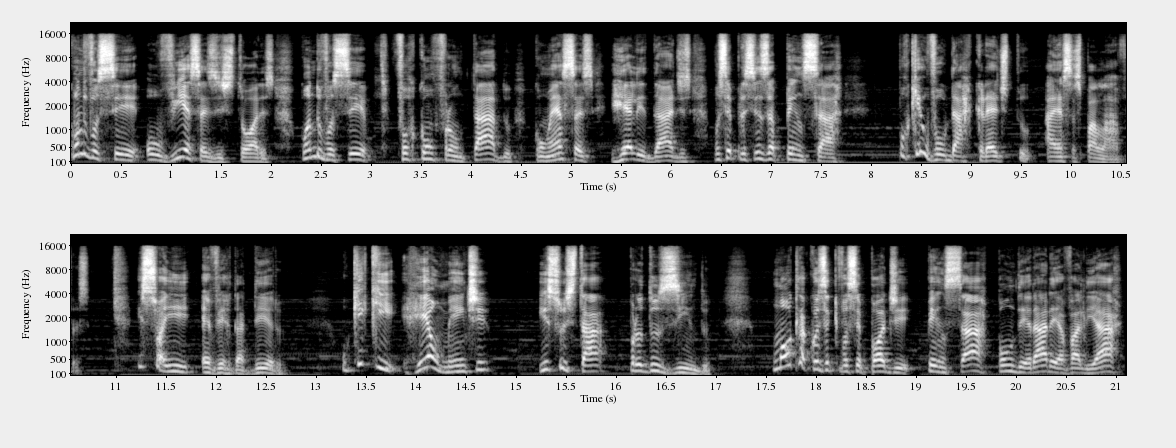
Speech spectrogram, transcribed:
Quando você ouvir essas histórias, quando você for confrontado com essas realidades, você precisa pensar: por que eu vou dar crédito a essas palavras? Isso aí é verdadeiro? O que, que realmente isso está produzindo? Uma outra coisa que você pode pensar, ponderar e avaliar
